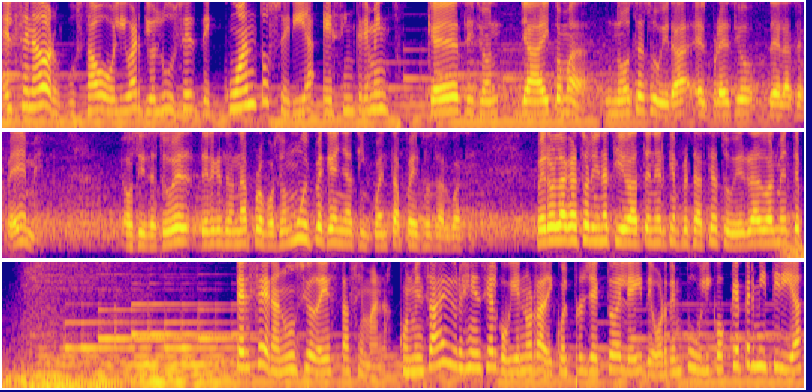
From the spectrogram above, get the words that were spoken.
El senador Gustavo Bolívar dio luces de cuánto sería ese incremento. ¿Qué decisión ya hay tomada? No se subirá el precio de la CPM. O si se sube, tiene que ser una proporción muy pequeña, 50 pesos, algo así. Pero la gasolina sí va a tener que empezarse a subir gradualmente. Tercer anuncio de esta semana. Con mensaje de urgencia, el gobierno radicó el proyecto de ley de orden público que permitiría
